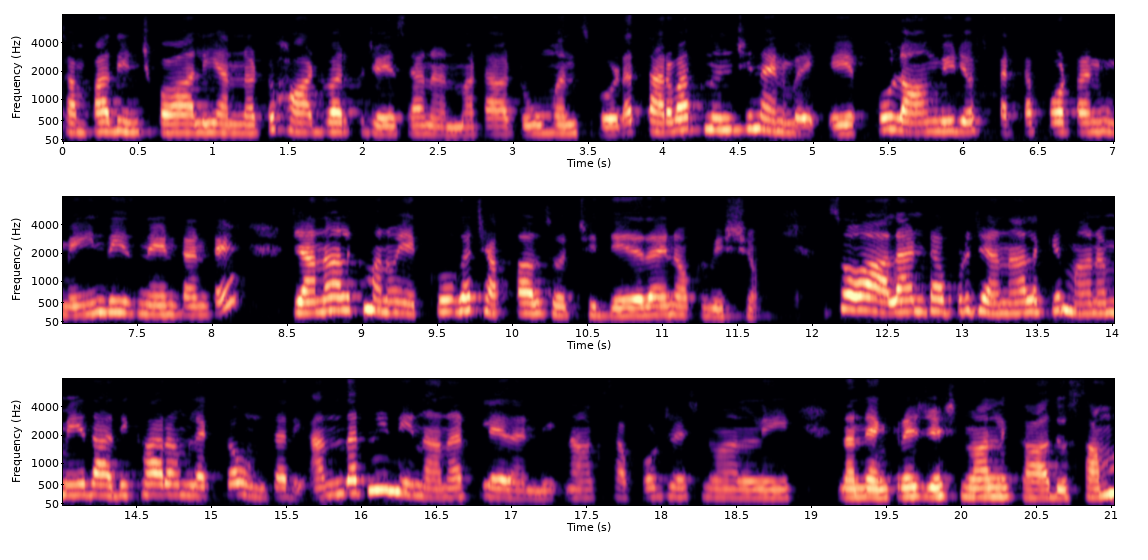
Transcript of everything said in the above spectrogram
సంపాదించుకోవాలి అన్నట్టు హార్డ్ వర్క్ చేశాను అనమాట ఆ టూ మంత్స్ కూడా. తర్వాత నుంచి నేను ఎక్కువ లాంగ్ వీడియోస్ పెట్టకపోవటానికి మెయిన్ రీజన్ ఏంటంటే, జనాలకు మనం ఎక్కువగా చెప్పాల్సి వచ్చింది ఏదైనా ఒక విషయం. సో, అలాంటప్పుడు జనాలకి మన మీద అధికారం లెక్క ఉంటుంది అందరిని నేను అనట్లేదండి. నాకు సపోర్ట్ చేసిన వాళ్ళని, నన్ను ఎంకరేజ్ చేసిన వాళ్ళని కాదు. సమ్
